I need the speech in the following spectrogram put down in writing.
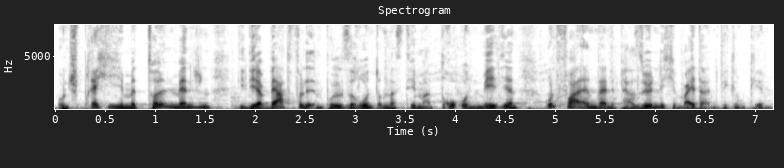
und spreche hier mit tollen Menschen, die dir wertvolle Impulse rund um das Thema Druck und Medien und vor allem deine persönliche Weiterentwicklung geben.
